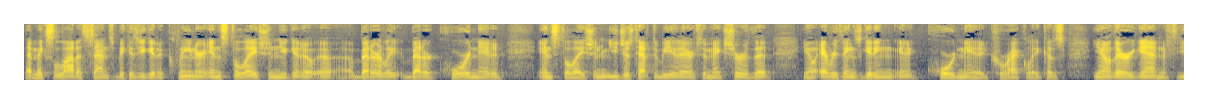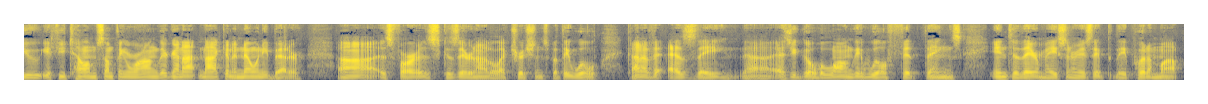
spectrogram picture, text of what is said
that makes a lot of sense because you get a cleaner installation you get a, a better better coordinated installation. You just have to be there to make sure that you know everything's getting eh, coordinated correctly because you know there again if you if you tell them something wrong they're gonna not going to know any better uh, as far as because they're not electricians but they will kind of as they uh, as you go along they will fit things into their masonry as they they put them up.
